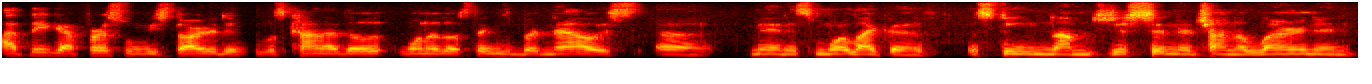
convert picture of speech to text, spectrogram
I think at first when we started, it was kind of those, one of those things. But now it's uh, man, it's more like a, a, student. I'm just sitting there trying to learn and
